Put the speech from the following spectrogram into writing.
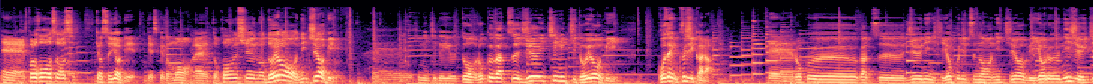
えーこれ放送今日水曜日ですけども、えー、と今週の土曜日曜日、えー日にちでいうと6月11日土曜日午前9時から、えー6月12日翌日の日曜日夜21時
